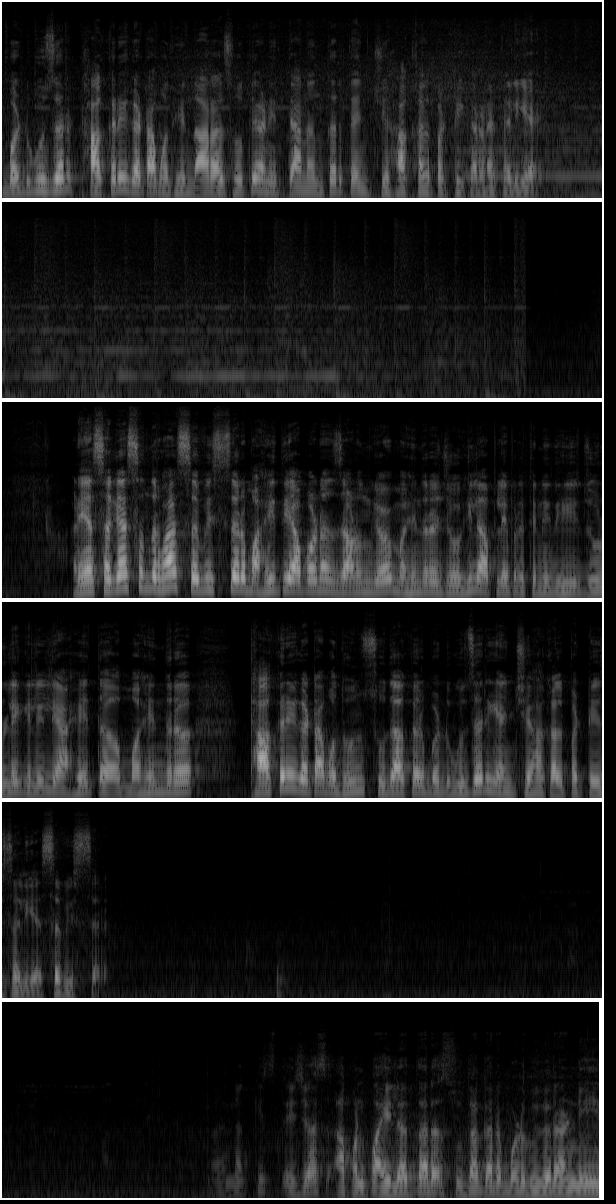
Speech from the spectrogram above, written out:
बडगुजर ठाकरे गटामध्ये नाराज होते आणि त्यानंतर त्यांची हकालपट्टी करण्यात आली आहे. आणि या सगळ्या संदर्भात सविस्तर माहिती आपण जाणून घेऊया. महेंद्र जोहिल आपले प्रतिनिधी जोडले गेलेले आहेत. महेंद्र ठाकरे गटामधून सुधाकर बडगुजर यांची हकालपट्टी झाली आहे. सविस्तर. नक्कीच तेजस आपण पाहिलं तर सुधाकर बडगुजरांनी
